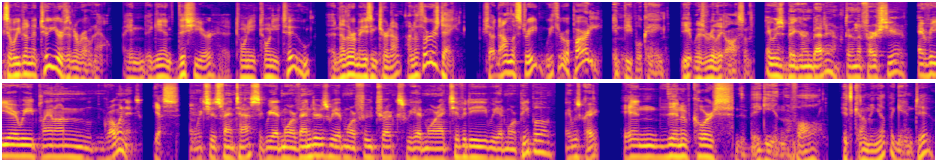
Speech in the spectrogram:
So we've done it two years in a row now. And again, this year, uh, 2022, another amazing turnout on a Thursday. Shut down the street, we threw a party, and people came. It was really awesome. It was bigger and better than the first year. Every year we plan on growing it, Yes. which is fantastic. We had more vendors, we had more food trucks, we had more activity, we had more people. It was great. And then, of course, the biggie in the fall. It's coming up again, too.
